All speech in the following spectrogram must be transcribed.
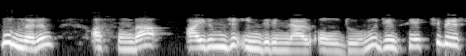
Bunların aslında ayrımcı indirimler olduğunu, cinsiyetçi bir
